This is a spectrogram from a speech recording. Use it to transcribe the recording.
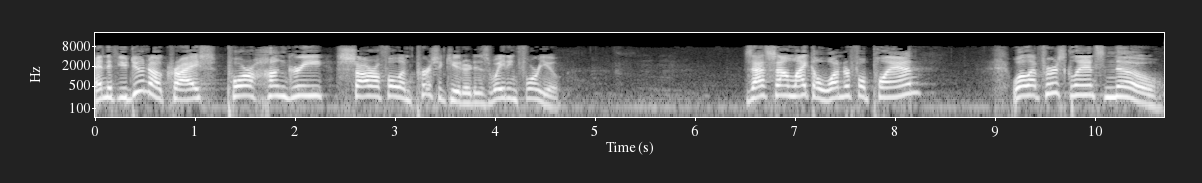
And if you do know Christ, poor, hungry, sorrowful, and persecuted is waiting for you. Does that sound like a wonderful plan? Well, at first glance, no.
